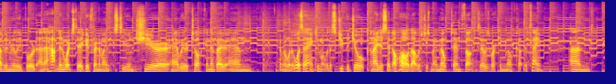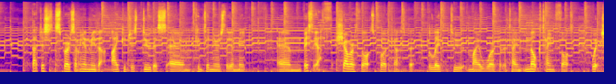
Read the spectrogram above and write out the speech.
I've been really bored, and it happened in work today. A good friend of mine, Stephen Shearer, uh, we were talking about. Um, I can't remember what it was. I think I came up with a stupid joke, and I just said, "Oh, that was just my milk time thought," because I was working milk at the time, and that just spurred something in me that I could just do this um, continuously and make um, basically a th- shower thoughts podcast, but related to my work at the time, milk time thoughts, which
